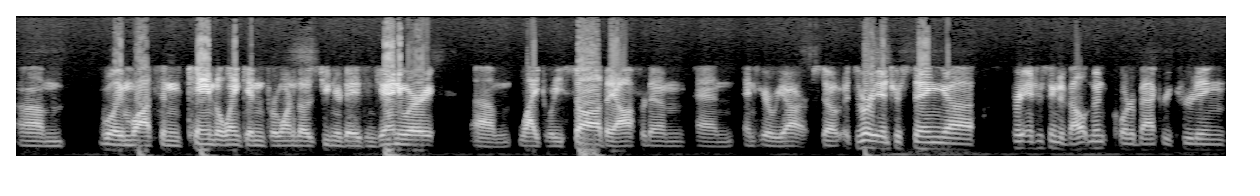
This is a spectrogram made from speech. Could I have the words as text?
um, William Watson came to Lincoln for one of those junior days in January. Um, liked what he saw, they offered him, and and here we are. So it's a very interesting, uh, very interesting development. Quarterback recruiting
